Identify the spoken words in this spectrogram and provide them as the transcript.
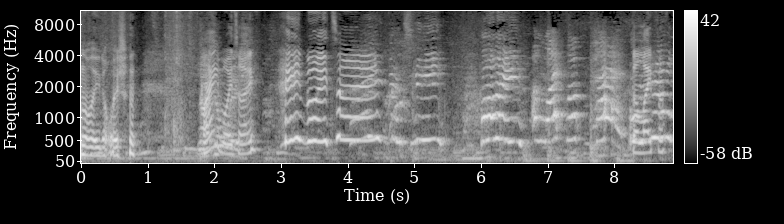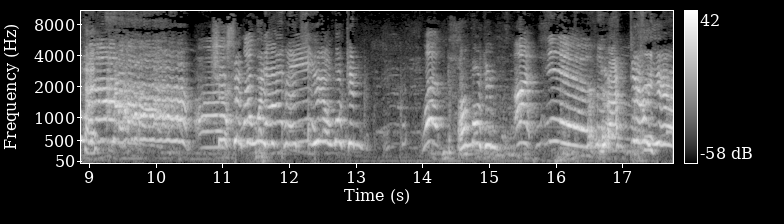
No, you don't wish. No, I Hi, don't boy wish. toy. Hey, boy toy. That's me. Hi. A life of pets. The life of pets. She uh, said the life wife of Daddy. pets. Yeah, looking. What I'm looking. are you? Yeah, do you?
